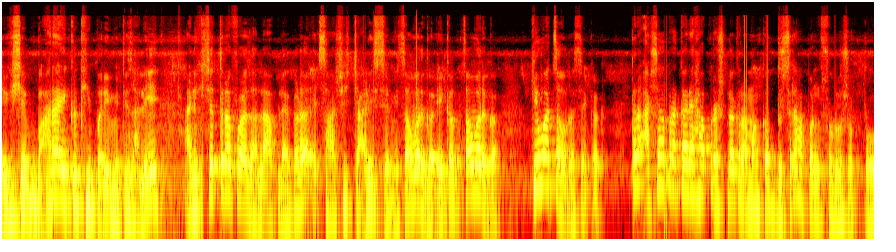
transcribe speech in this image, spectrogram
एकशे बारा एकक ही परिमिती झाली आणि क्षेत्रफळ झालं आपल्याकडं सहाशे चाळीस सेमीचा वर्ग एककचा वर्ग किंवा चौरस एकक. तर अशा प्रकारे हा प्रश्न क्रमांक दुसरा आपण सोडवू शकतो.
